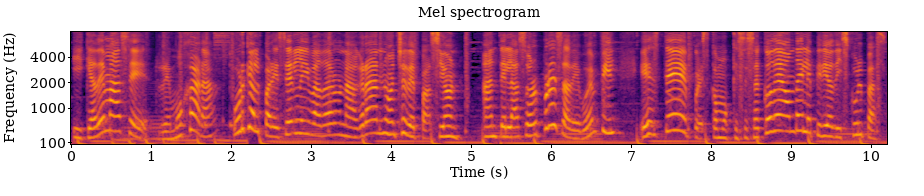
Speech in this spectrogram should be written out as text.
y que además se remojara porque al parecer le iba a dar una gran noche de pasión. Ante la sorpresa de Buenfil, este pues como que se sacó de onda y le pidió disculpas,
